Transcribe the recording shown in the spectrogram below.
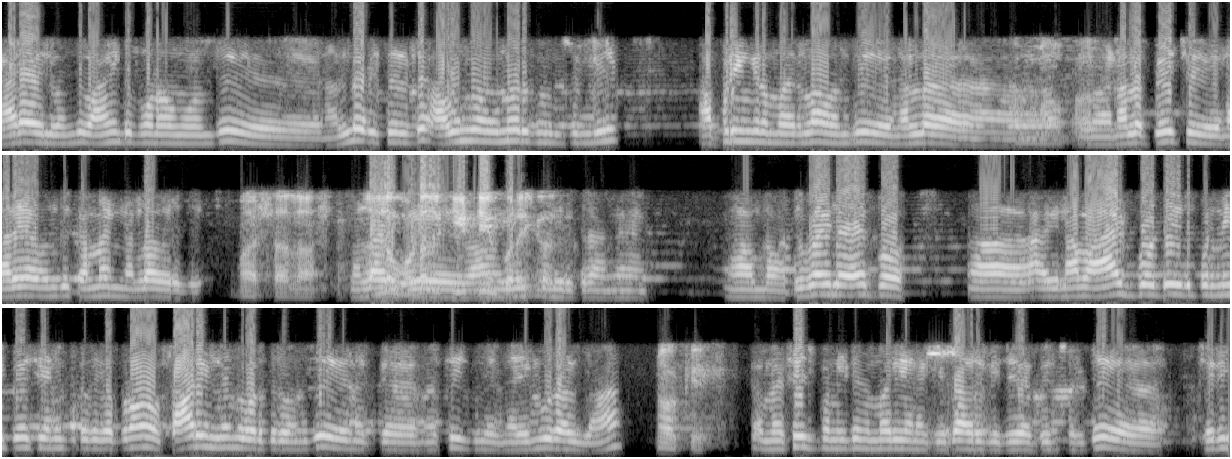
ஹேர் ஆயில் வந்து வாங்கிட்டு போனவங்க வந்து நல்ல ரிசல்ட் அவங்க இன்னொருக்கு சொல்லி அப்படிங்கிற மாதிரிலாம் வந்து நல்ல நல்ல பேச்சு நிறைய வந்து கமெண்ட் நல்லா வருது. நல்லா பண்ணிருக்காங்க ஆமா. துபாயில இப்போ நம்ம ஆட் போட்டு இது பண்ணி பேசி அனுப்பிட்டதுக்கு அப்புறம் ஃபாரின்ல இருந்து ஒருத்தர் வந்து எனக்கு மெசேஜ் பண்ணியிருந்தாங்க எங்க ஊர் ஆள் தான். மெசேஜ் பண்ணிட்டு இந்த மாதிரி எனக்கு இதா இருக்குது அப்படின்னு சொல்லிட்டு சரி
